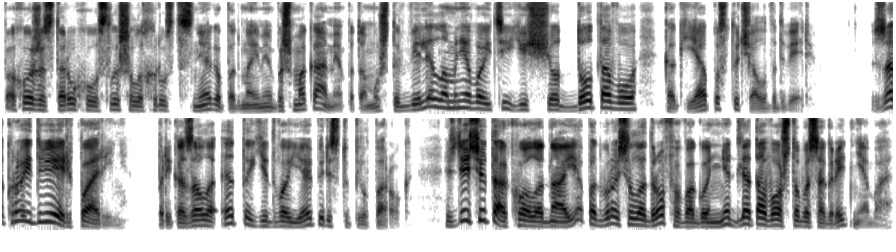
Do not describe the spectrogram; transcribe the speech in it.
Похоже, старуха услышала хруст снега под моими башмаками, потому что велела мне войти еще до того, как я постучал в дверь. «Закрой дверь, парень!» — приказала это, едва я переступил порог. «Здесь и так холодно, а я подбросила дров в огонь не для того, чтобы согреть небо».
